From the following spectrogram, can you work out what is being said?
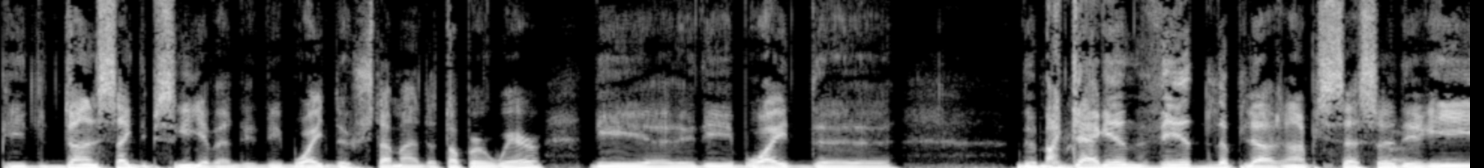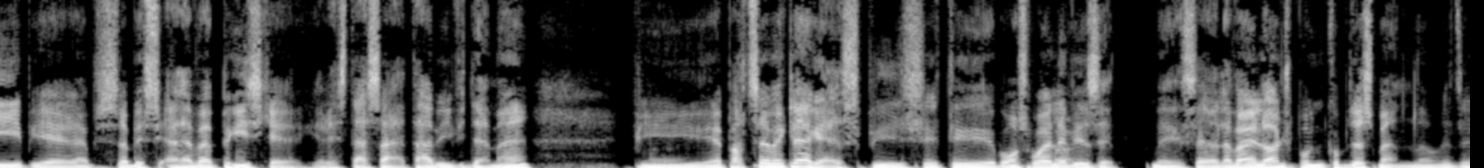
Puis dans le sac d'épicerie, il y avait des, des boîtes de, justement, de Tupperware, des, euh, des boîtes de, de margarine vide, là, puis elle remplissait ça de riz, puis elle remplissait ça. Ben, elle avait pris ce qui restait à sa table, évidemment. Puis elle est partie avec la reste, puis c'était bonsoir la visite. Mais ça- elle avait un lunch pour une couple de semaines, là, je veux dire.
